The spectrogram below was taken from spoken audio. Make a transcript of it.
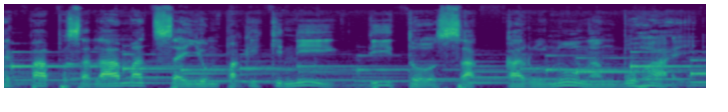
nagpapasalamat sa iyong pakikinig dito sa Karunungang Buhay.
